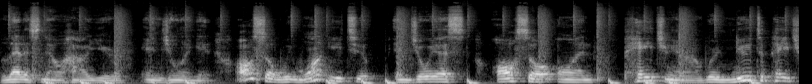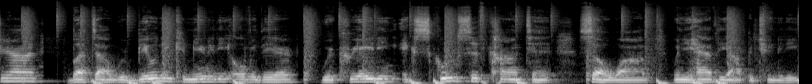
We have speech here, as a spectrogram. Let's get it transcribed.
let us know how you're enjoying it. Also, we want you to enjoy us also on Patreon. We're new to Patreon, but uh, we're building community over there. We're creating exclusive content. So uh, when you have the opportunity,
